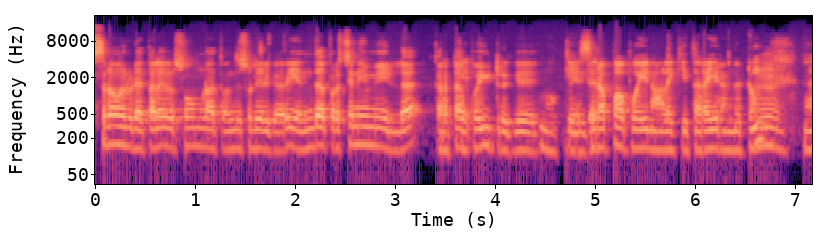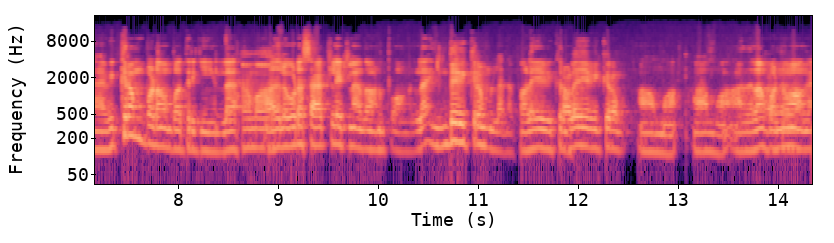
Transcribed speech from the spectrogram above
இஸ்ரோவினுடைய தலைவர் சோம்நாத் வந்து சொல்லியிருக்காரு எந்த பிரச்சனையுமே இல்ல கரெக்டா. போயிட்டு இருக்கு ஓகே சிறப்பா போய் நாளைக்கு தரையிறங்கட்டும் விக்ரம் படம் பார்த்திருக்கீங்கல்ல? ஆமா. அதுல கூட சேட்டலைட்லாம் ஏதோ அனுப்புவாங்கல்ல? இந்த விக்ரம் இல்ல அந்த பழைய விக்ரம். பழைய விக்ரம். ஆமா ஆமா. அதெல்லாம் பண்ணுவாங்க.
